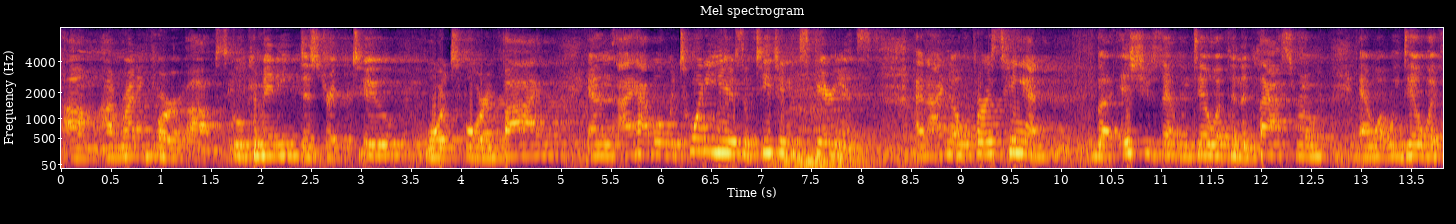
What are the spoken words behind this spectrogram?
Um, I'm running for um, School Committee, District 2, Wards 4 and 5. And I have over 20 years of teaching experience. And I know firsthand the issues that we deal with in the classroom and what we deal with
